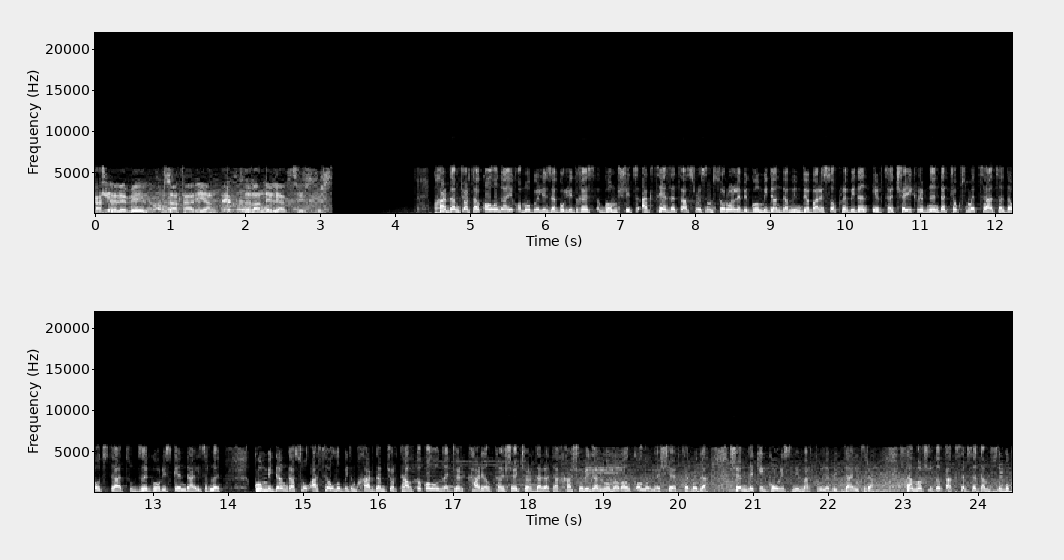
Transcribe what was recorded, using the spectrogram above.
კასპელები მზად არიან დღევანდელი აქციისთვის მხარდამჭერთა კოლონა იყო მობილიზებული დღეს გომშიც. აქციაზე წასვლის მსურველები გომიდან და მიმდებარე სოფლებიდან ერთად შეიკრიბნენ და 16 საათსა და 30 წუთზე გორისკენ დაიზრნენ. გომიდან გასულ ასეულობით მხარდამჭერთა ავტოკოლონა ჯერ ქარელთან შეჩერდა, რათა ხაშურიდან მომავალ კოლონას შეერთებოდა. შემდეგ კი გორის მიმართულებით დაიძრა. სამარშრუტო ტაქსებსა და მსუბუქ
